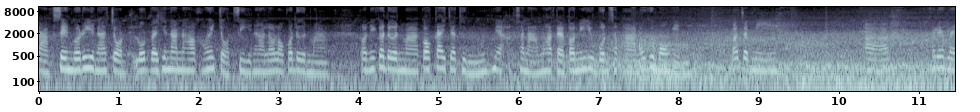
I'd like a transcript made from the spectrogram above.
จากเซนเบอรี่นะจอดรถไว้ที่นั่นนะคะเขาให้จอดฟรีนะคะแล้วเราก็เดินมา ตอนนี้ก็เดินมาก็ใกล้จะถึงเนี่ยสนามนะคะแต่ตอนนี้อยู่บนสะพานก็คือมองเห็นก็จะมีอ่าเขาเรียกอะไร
